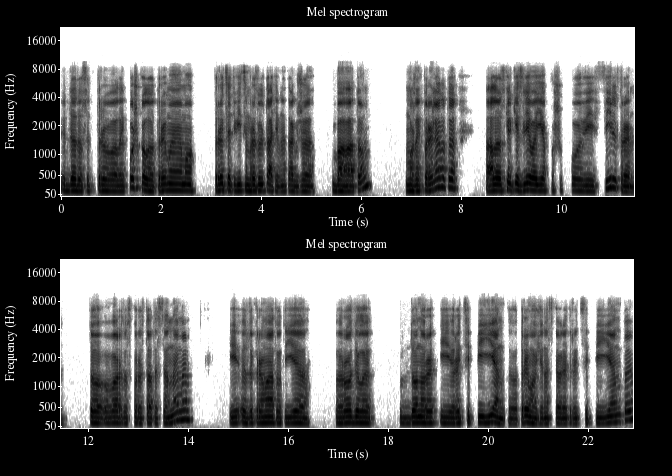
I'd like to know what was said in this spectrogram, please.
Іде досить тривалий пошук, але отримуємо 38 результатів. Не так вже багато. Можна їх переглянути. Але оскільки зліва є пошукові фільтри, то варто скористатися ними. І, зокрема, тут є розділи донори і реципієнти. Отримувачі нас цікавлять реципієнти.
